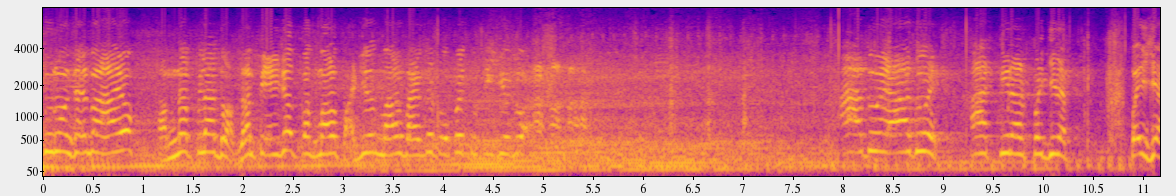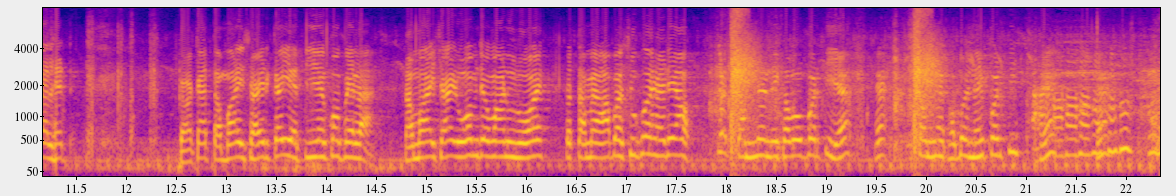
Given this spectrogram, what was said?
તું સાઈડમાં આવ્યો. હમણાં પેલા દોડલામાં પહેરી ગયો પગ મારો ભાગી ગયો મારો બાઈકનો ટોપે તૂટી ગયો તો. આ, આ, આ. આ આ તિરાડ પડી પૈસા લેટ. કાકા તમારી સાઈડ કઈ હતી એ કો પેલા તમારી સાઈડ ઓમ જવાનું હોય તો તમે આ બાજુ કો હેડે આવો. તમને નહીં ખબર પડતી હે? તમને ખબર નહીં પડતી હે? શું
